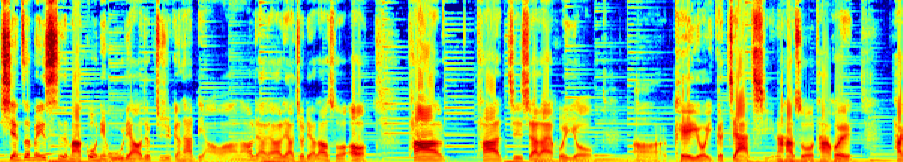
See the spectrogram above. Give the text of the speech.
闲着没事嘛，过年无聊就继续跟他聊啊，然后聊聊聊，就聊到说，哦，他他接下来会有啊、可以有一个假期。那他说他会，他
